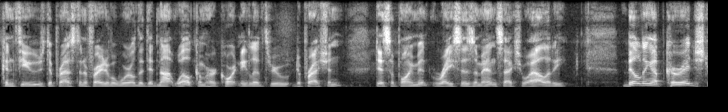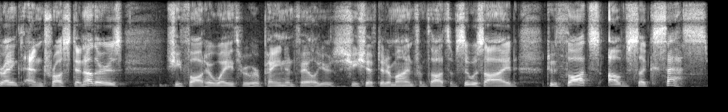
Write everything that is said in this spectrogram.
Confused, depressed, and afraid of a world that did not welcome her, Courtney lived through depression, disappointment, racism, and sexuality. Building up courage, strength, and trust in others, she fought her way through her pain and failures. She shifted her mind from thoughts of suicide to thoughts of success.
